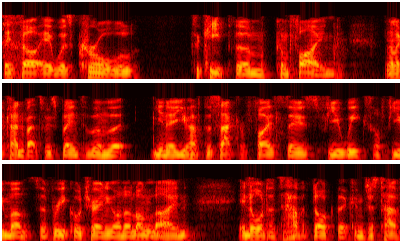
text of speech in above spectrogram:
they felt it was cruel to keep them confined. And I kind of had to explain to them that you know you have to sacrifice those few weeks or few months of recall training on a long line in order to have a dog that can just have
